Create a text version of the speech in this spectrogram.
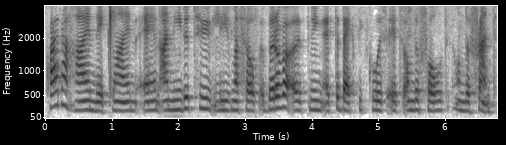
quite a high neckline and I needed to leave myself a bit of an opening at the back because it's on the fold on the front.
